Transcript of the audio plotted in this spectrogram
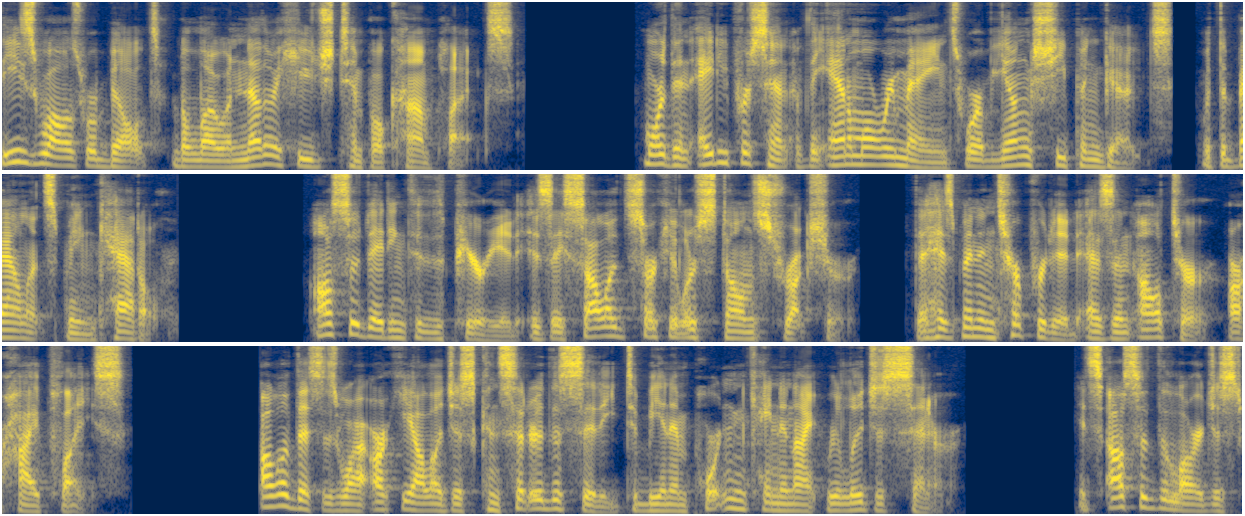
These walls were built below another huge temple complex. More than 80% of the animal remains were of young sheep and goats, with the balance being cattle. Also dating to the period is a solid circular stone structure that has been interpreted as an altar or high place. All of this is why archaeologists consider the city to be an important Canaanite religious center. It's also the largest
